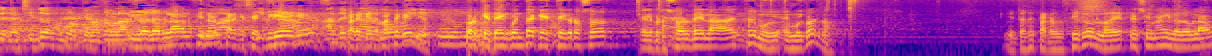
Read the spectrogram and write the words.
El ganchito es porque lo has doblado. Y lo he doblado al final para que se pliegue, para que quede más pequeño. un- Porque ten en cuenta que este grosor, el grosor de la esto es muy, es muy gordo. Y entonces para reducirlo lo he presionado y lo he doblado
